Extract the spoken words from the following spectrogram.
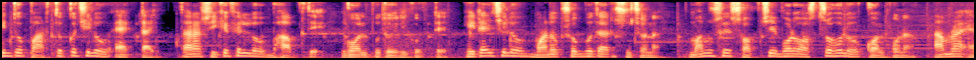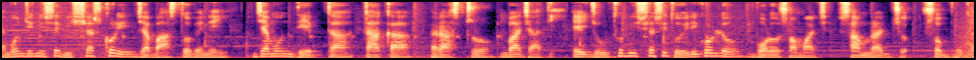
কিন্তু পার্থক্য ছিল একটাই। তারা শিখে ফেলল ভাবতে, গল্প তৈরি করতে। এটাই ছিল মানব সভ্যতার সূচনা। মানুষের সবচেয়ে বড় অস্ত্র হলো কল্পনা। আমরা এমন জিনিসে বিশ্বাস করি যা বাস্তবে নেই। যেমন দেবতা, টাকা, রাষ্ট্র বা জাতি। এই যৌথ বিশ্বাসই তৈরি করল বড় সমাজ, সাম্রাজ্য, সভ্যতা।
